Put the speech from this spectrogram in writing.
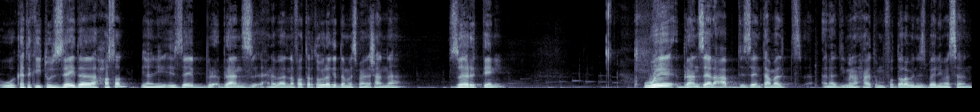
وكتاكيتو إزاي ده حصل؟ يعني إزاي بر- brands إحنا بقالنا فترة طويلة جدا ما سمعناش عنها ظهر التاني. و brand زي العبد إزاي أنت عملت؟ أنا دي من الحاجات المفضلة بالنسبة لي مثلا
